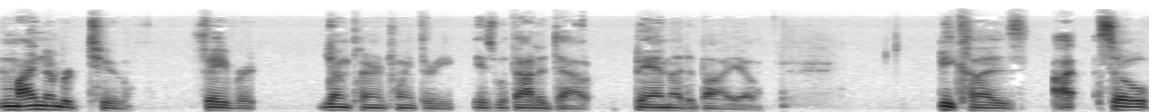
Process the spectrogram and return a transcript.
my number two favorite young player in 23 is without a doubt Bam Adebayo. Because I so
